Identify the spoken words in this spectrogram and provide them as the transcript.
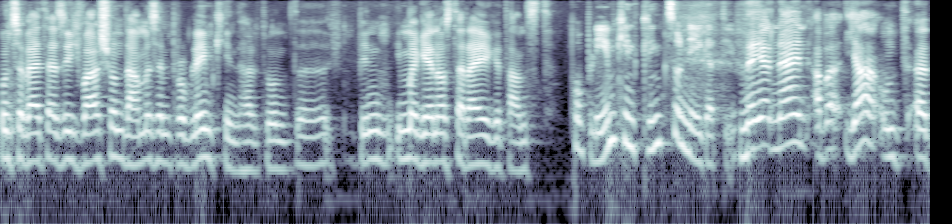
und so weiter. Also ich war schon damals ein Problemkind halt und äh, ich bin immer gerne aus der Reihe getanzt. Problemkind klingt so negativ. Naja, nein, aber ja, und äh,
